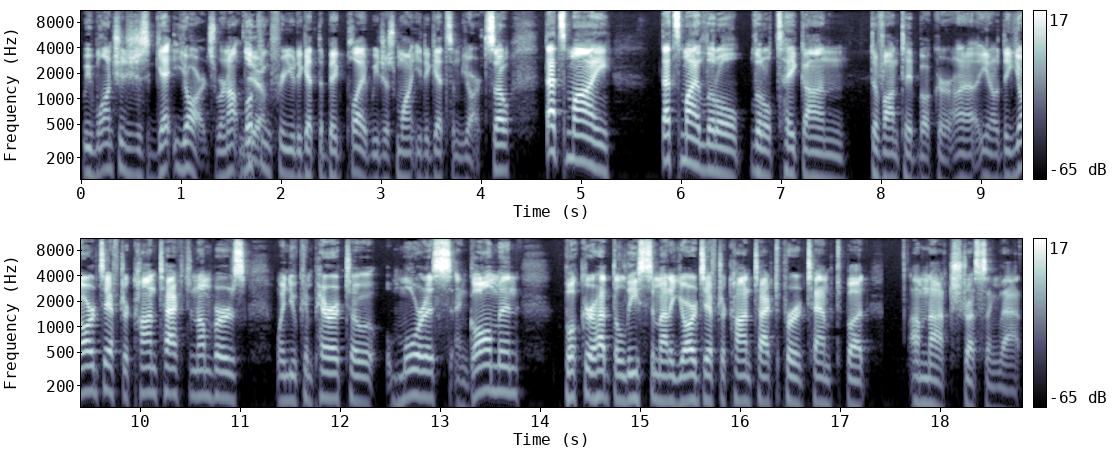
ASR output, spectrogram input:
we want you to just get yards. We're not looking Yeah. for you to get the big play. We just want you to get some yards. So that's my that's my little little take on Devontae Booker. Uh, you know, the yards after contact numbers when you compare it to Morris and Gallman, Booker had the least amount of yards after contact per attempt, but I'm not stressing that.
